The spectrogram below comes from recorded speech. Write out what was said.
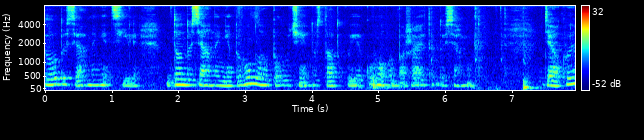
до досягнення цілі, до досягнення того благополуччя і достатку, якого ви бажаєте досягнути. Дякую.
